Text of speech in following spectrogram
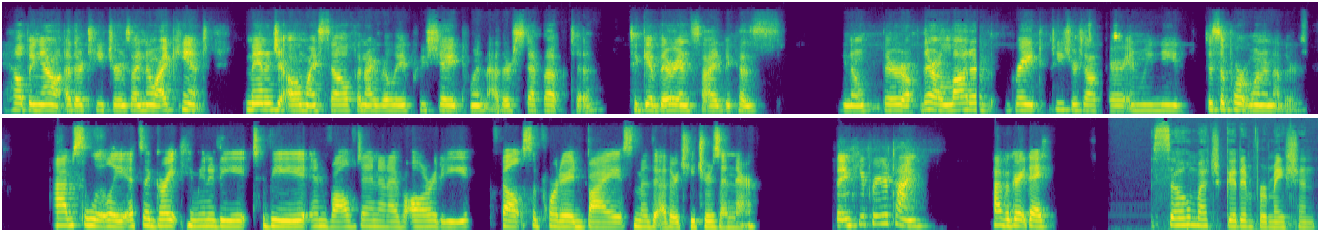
helping out other teachers. I know I can't manage it all myself, and I really appreciate when others step up to to give their insight because you know there are, there are a lot of great teachers out there, and we need to support one another. Absolutely, it's a great community to be involved in, and I've already felt supported by some of the other teachers in there. Thank you for your time. Have a great day. So much good information.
